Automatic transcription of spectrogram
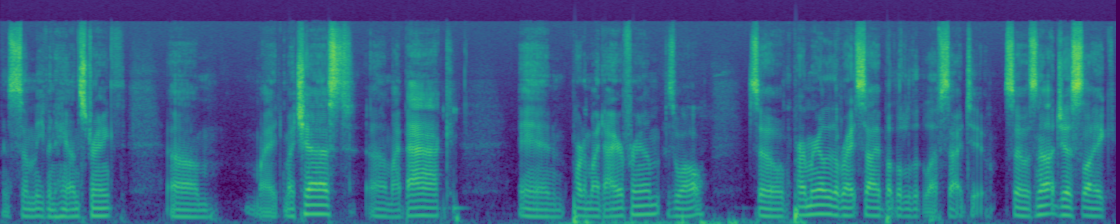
and some even hand strength, um, my my chest, uh, my back, and part of my diaphragm as well. So primarily the right side, but a little bit left side too. So it's not just like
